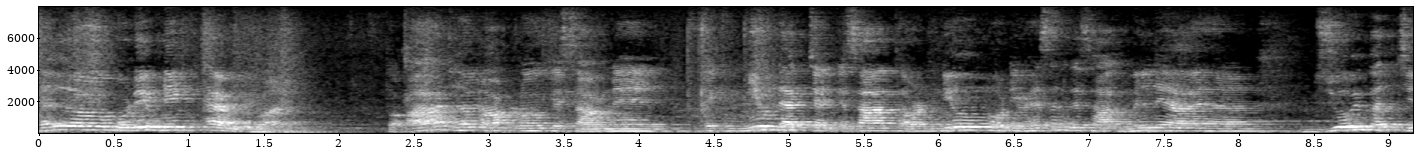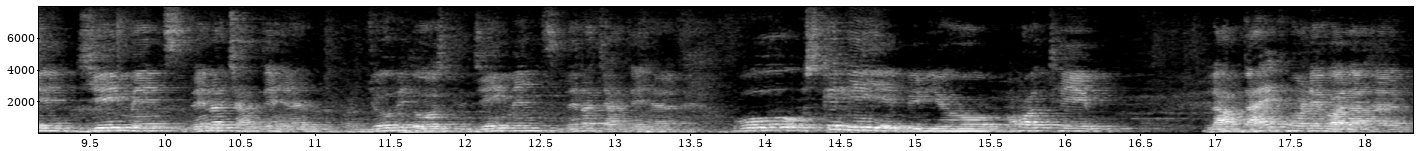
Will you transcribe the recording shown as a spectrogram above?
हेलो गुड इवनिंग एवरीवन तो आज हम आप लोगों के सामने एक न्यू लेक्चर के साथ और न्यू मोटिवेशन के साथ मिलने आए हैं। जो भी बच्चे जे मेंस देना चाहते हैं और जो भी दोस्त जे मेंस देना चाहते हैं, वो उसके लिए ये वीडियो बहुत ही लाभदायक होने वाला है।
